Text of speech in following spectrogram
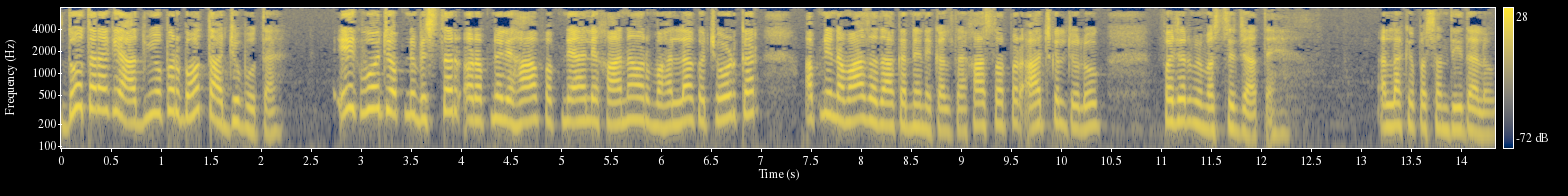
دو طرح کے آدمیوں پر بہت تعجب ہوتا ہے۔ ایک وہ جو اپنے بستر اور اپنے لحاف، اپنے اہل خانہ اور محلہ کو چھوڑ کر اپنی نماز ادا کرنے نکلتا ہے، خاص طور پر آج کل جو لوگ فجر میں مسجد جاتے ہیں۔ اللہ کے پسندیدہ لوگ۔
